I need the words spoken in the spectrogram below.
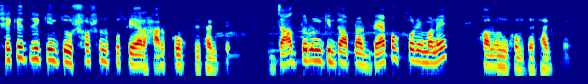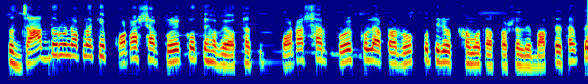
সেক্ষেত্রে কিন্তু শোষণ প্রক্রিয়ার হার কমতে থাকবে। যার দরুন কিন্তু আপনার ব্যাপক পরিমাণে ফলন কমতে থাকবে। তো যার দরুন আপনাকে পটাশ সার প্রয়োগ করতে হবে, অর্থাৎ পটাশ সার প্রয়োগ করলে আপনার রোগ প্রতিরোধ ক্ষমতা ফসলে বাড়তে থাকবে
